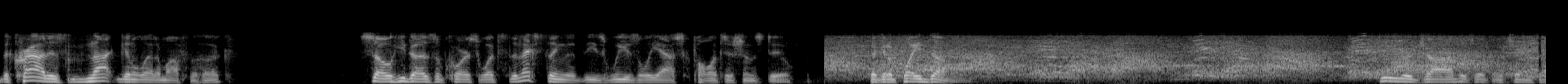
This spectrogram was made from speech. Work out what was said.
The crowd is not going to let him off the hook. So he does of course what's the next thing that these weaselly ass politicians do they're going to play dumb. Do your job is what they're chanting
